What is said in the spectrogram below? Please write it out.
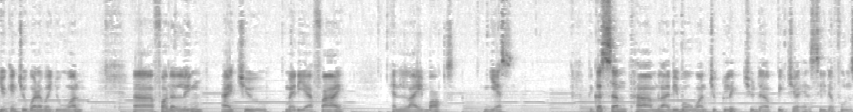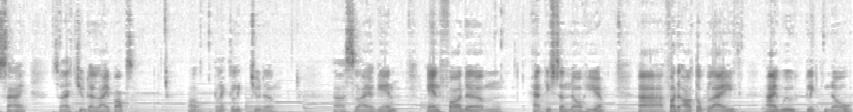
You can choose whatever you want. Uh, for the link I choose media file and lightbox. Yes. Because sometimes like people want to click to the picture and see the full size so I choose the lightbox. Oh click click to the uh, slide again. And for the um, additional here uh, for the autoplay I will click no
